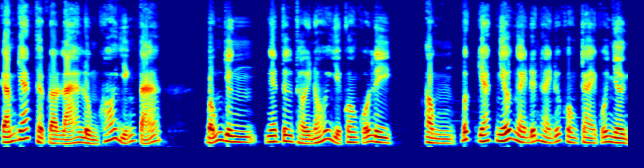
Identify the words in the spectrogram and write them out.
Cảm giác thật là lạ lùng khó diễn tả. Bỗng dưng nghe Tư Thời nói về con của Ly, Ông bất giác nhớ ngay đến hai đứa con trai của Nhân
